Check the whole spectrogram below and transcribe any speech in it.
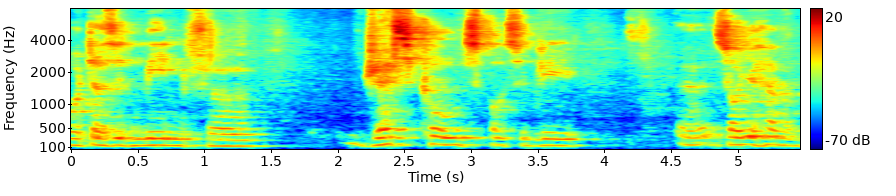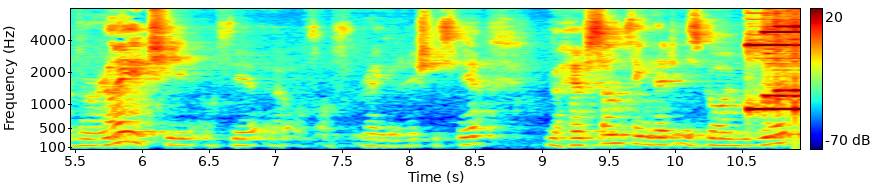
what does it mean for dress codes, possibly? Uh, so you have a variety of, the, uh, of, of, regulations there. You have something that is going beyond,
